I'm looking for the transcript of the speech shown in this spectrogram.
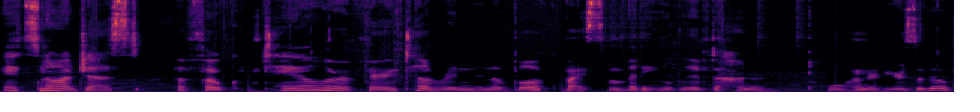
It's not just a folk tale or a fairy tale written in a book by somebody who lived 100, 200 years ago.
